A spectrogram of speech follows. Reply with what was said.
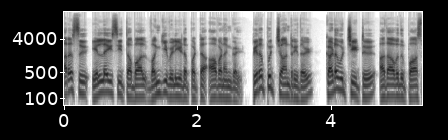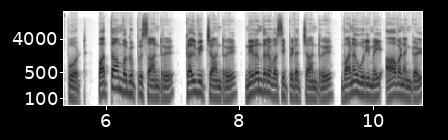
அரசு எல்ஐசி தபால் வங்கி வெளியிடப்பட்ட ஆவணங்கள். பிறப்புச் சான்றிதழ் கடவுச்சீட்டு அதாவது பாஸ்போர்ட். பத்தாம் வகுப்பு சான்று கல்விச் சான்று நிரந்தர வசிப்பிடச் சான்று வன உரிமை ஆவணங்கள்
